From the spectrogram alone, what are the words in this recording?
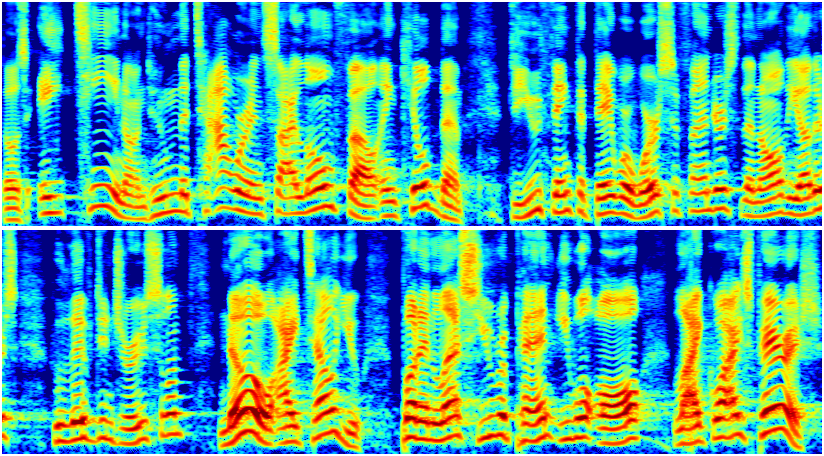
Those 18 on whom the tower in Siloam fell and killed them. Do you think that they were worse offenders than all the others who lived in Jerusalem? No, I tell you. But unless you repent, you will all likewise perish.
